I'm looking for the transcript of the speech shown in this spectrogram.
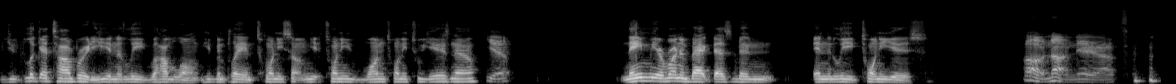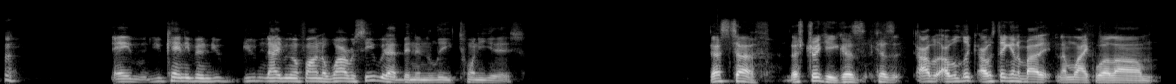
you look at Tom Brady, he in the league how long? He's been playing 20 something ye- 21, 22 years now. Yeah. Name me a running back that's been in the league 20 years. Oh, none. Yeah. Hey, you can't even you you not even gonna find a wide receiver that been in the league 20 years. That's tough. That's tricky because because I, I was look I was thinking about it and I'm like, well, um,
